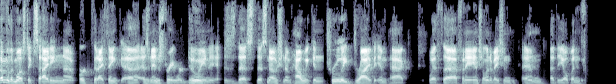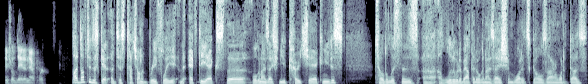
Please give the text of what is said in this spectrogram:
some of the most exciting uh, work that I think uh, as an industry we're doing is this this notion of how we can truly drive impact with uh, financial innovation and uh, the open financial data network. I'd love to just get uh, just touch on it briefly. The FDX, the organization you co-chair, can you just tell the listeners uh, a little bit about that organization, what its goals are, and what it does?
